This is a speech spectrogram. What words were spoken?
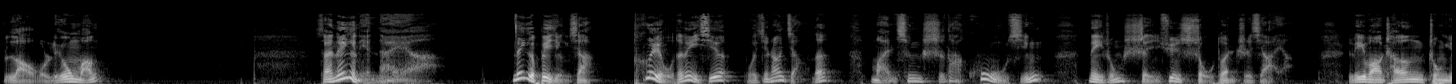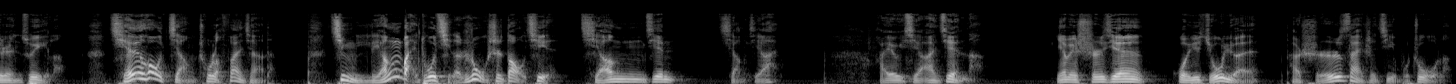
老流氓。在那个年代呀，那个背景下特有的那些我经常讲的满清十大酷刑那种审讯手段之下呀。李宝成终于认罪了，前后讲出了犯下的近两百多起的入室盗窃、强奸、抢劫案，还有一些案件呢，因为时间过于久远，他实在是记不住了。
